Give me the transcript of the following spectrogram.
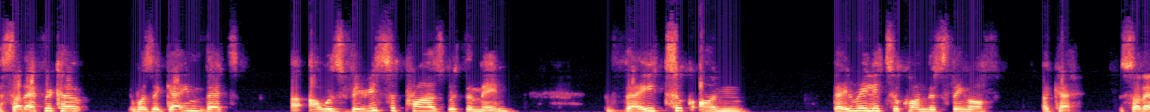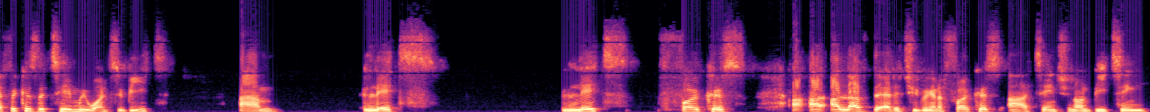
South Africa was a game that I was very surprised with the men. They took on, they really took on this thing of, okay, South Africa's the team we want to beat. Um, let's let's focus I, I love the attitude. We're going to focus our attention on beating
